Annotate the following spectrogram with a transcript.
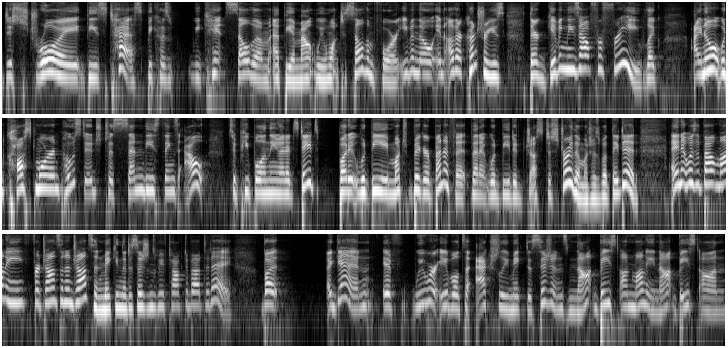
destroy these tests because we can't sell them at the amount we want to sell them for, even though in other countries they're giving these out for free. Like, I know it would cost more in postage to send these things out to people in the United States, but it would be a much bigger benefit than it would be to just destroy them, which is what they did. And it was about money for Johnson and Johnson making the decisions we've talked about today. But again, if we were able to actually make decisions not based on money, not based on,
